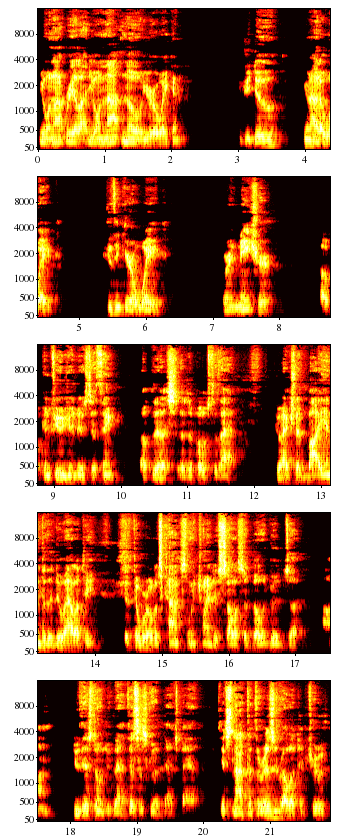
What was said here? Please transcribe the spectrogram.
you will not realize, you will not know you're awakened. If you do, you're not awake. If you think you're awake, your nature of confusion is to think of this as opposed to that, to actually buy into the duality that the world is constantly trying to sell us a bill of goods uh, on. Do this, don't do that. This is good, that's bad. It's not that there isn't relative truth,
